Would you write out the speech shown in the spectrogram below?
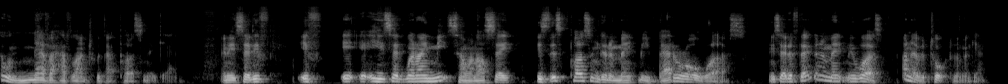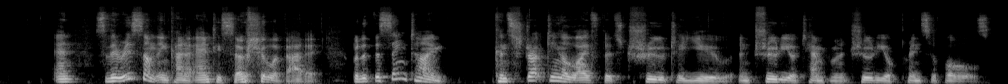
I will never have lunch with that person again." And he said, "If if he said when I meet someone, I'll say, is this person going to make me better or worse?" He said, if they're going to make me worse, I'll never talk to them again. And so there is something kind of antisocial about it. But at the same time, constructing a life that's true to you and true to your temperament, true to your principles,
